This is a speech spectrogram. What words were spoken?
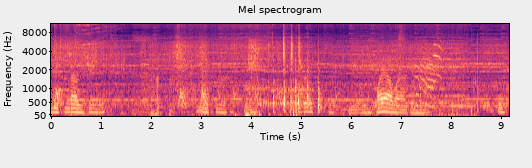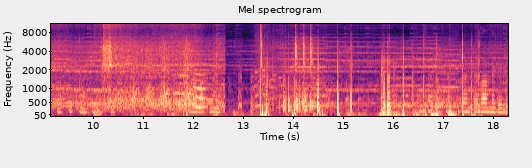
Bir daha bir şey yok. Nasıl yapacağım? Burada da çok yok. Baya baya doluyor. Bakmayın. Şuradan devam edelim.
